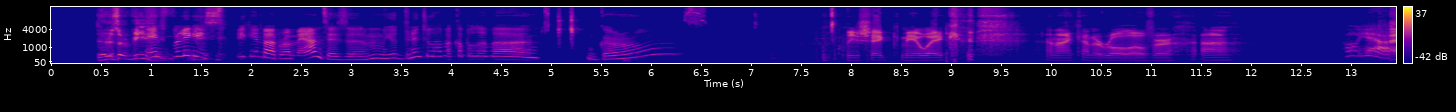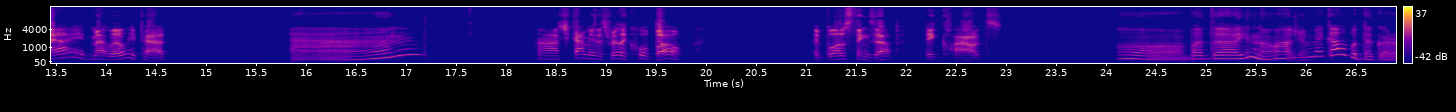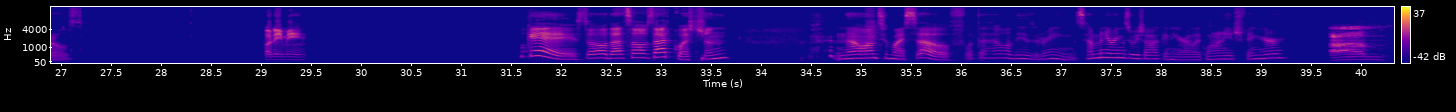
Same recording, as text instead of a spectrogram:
There's a reason. Hey, reason. please. Speaking about romanticism, you didn't you have a couple of uh girls? You shake me awake, and I kind of roll over. Uh, oh yeah, I, I met Lily Pad. And Uh, she got me this really cool bow. It blows things up, big clouds. oh, but uh, you know, how'd you make out with the girls? What do you mean? Okay, so that solves that question. Now on to myself. What the hell are these rings? How many rings are we talking here? Like one on each finger? Um,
